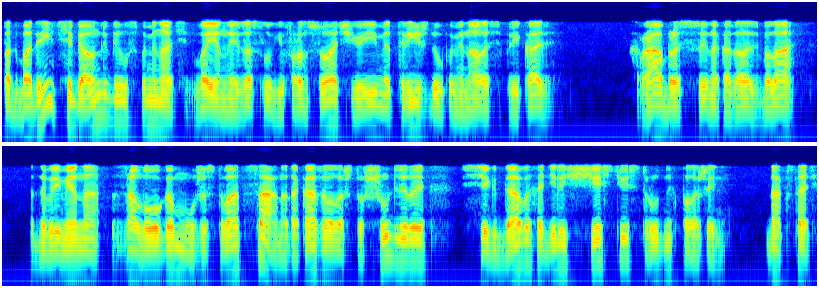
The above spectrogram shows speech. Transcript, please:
подбодрить себя, он любил вспоминать военные заслуги Франсуа, чье имя трижды упоминалось в приказе. Храбрость сына, казалось, была одновременно залогом мужества отца. Она доказывала, что Шудлеры всегда выходили с честью из трудных положений. Да, кстати,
